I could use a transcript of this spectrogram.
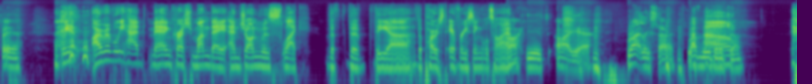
But yeah. We I remember we had Man Crush Monday and John was like the the the uh the post every single time. Oh, you, oh yeah. Rightly so. Love me a bit Um, of John.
